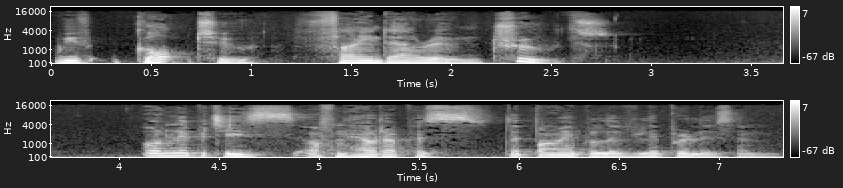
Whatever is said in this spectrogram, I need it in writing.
we've got to find our own truths. On Liberty's often held up as the Bible of liberalism.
